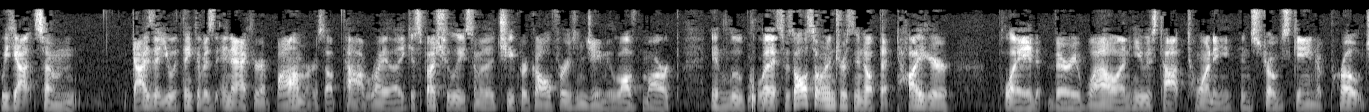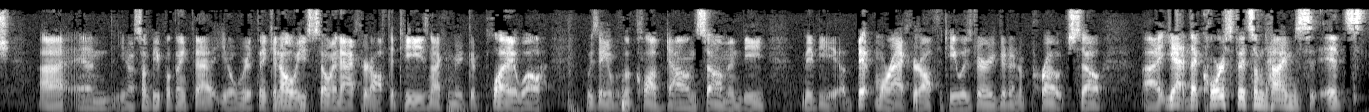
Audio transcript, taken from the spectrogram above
we got some guys that you would think of as inaccurate bombers up top, right? Like especially some of the cheaper golfers in Jamie Lovemark and Luke List. It was also interesting to note that Tiger played very well and he was top 20 in strokes gained approach. Uh, and, you know, some people think that, you know, we're thinking, oh, he's so inaccurate off the tee, he's not going to be a good play. Well, was able to club down some and be maybe a bit more accurate off the tee, was very good in approach. So, uh, yeah, the course fit sometimes it's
